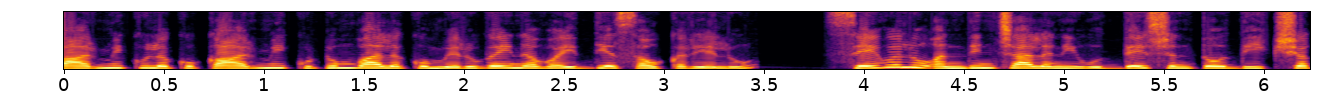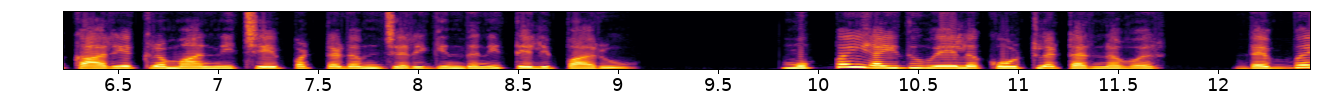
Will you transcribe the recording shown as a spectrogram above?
కార్మికులకు కార్మి కుటుంబాలకు మెరుగైన వైద్య సౌకర్యాలు సేవలు అందించాలని ఉద్దేశంతో దీక్ష కార్యక్రమాన్ని చేపట్టడం జరిగిందని తెలిపారు. ముప్పై ఐదు వేల కోట్ల టర్నవర్ డెబ్బై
